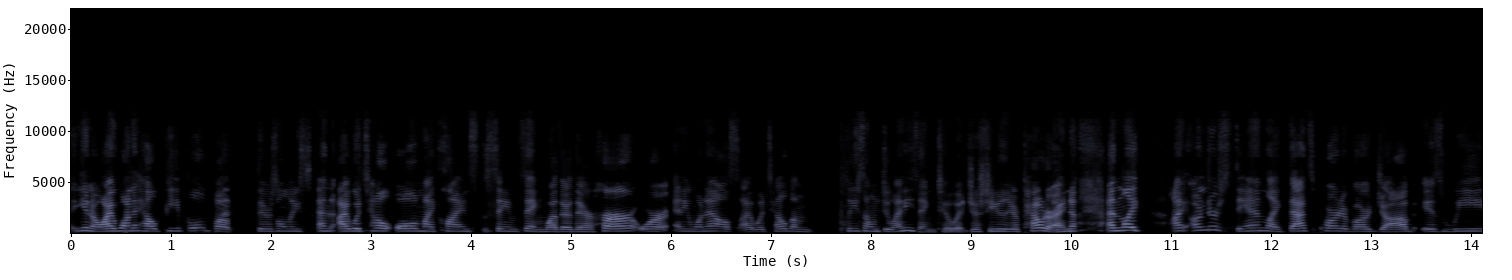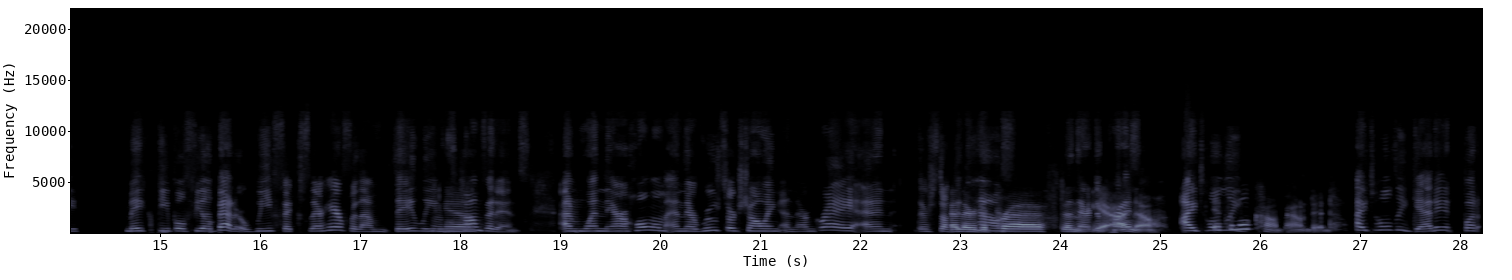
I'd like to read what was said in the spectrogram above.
you know i want to help people but there's only and i would tell all of my clients the same thing whether they're her or anyone else i would tell them please don't do anything to it just use your powder. I know and like i understand like that's part of our job is we make people feel better. We fix their hair for them. They leave yeah. with confidence. And when they're home and their roots are showing and they're gray and they're stuck and they're the depressed and, and they're depressed, yeah i know. I totally it's a little compounded. I totally get it but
